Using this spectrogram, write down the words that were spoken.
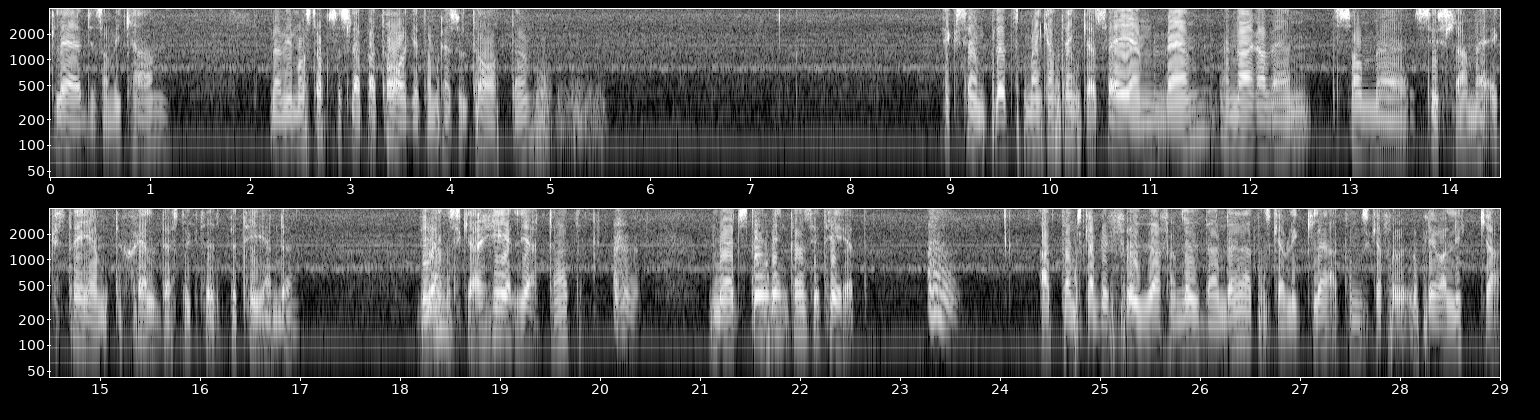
glädje som vi kan. Men vi måste också släppa taget om resultaten. Exemplet man kan tänka sig en vän, en nära vän som eh, sysslar med extremt självdestruktivt beteende. Vi önskar helhjärtat med stor intensitet att de ska bli fria från lidande, att de ska bli glada, att de ska få uppleva lycka.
